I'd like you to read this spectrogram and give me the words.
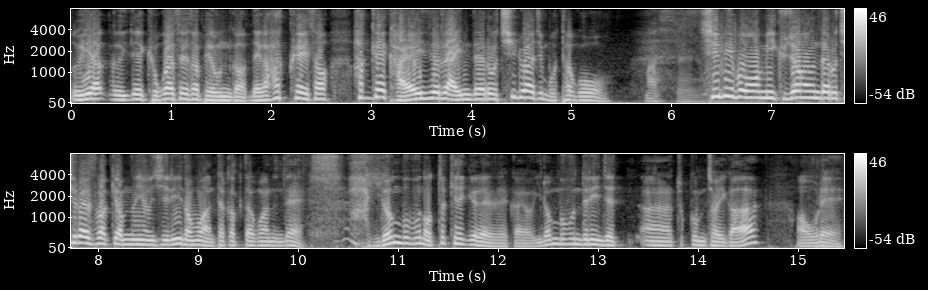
의학 의대 교과서에서 배운 것, 내가 학회에서 학회 가이드라인대로 치료하지 못하고 맞어요. 실비보험이 규정하는 대로 치료할 수밖에 없는 현실이 너무 안타깝다고 하는데 아, 이런 부분 어떻게 해결해야 될까요? 이런 부분들이 이제 아, 조금 저희가 어, 올해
